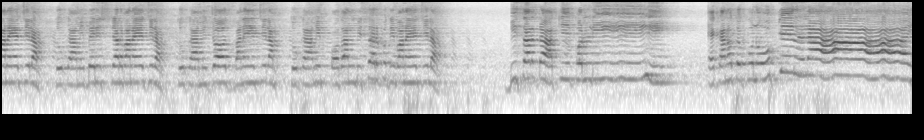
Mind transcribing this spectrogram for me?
বানিয়েছিলাম, তোকে আমি ব্যারিস্টার বানিয়েছিলাম, তোকে আমি জজ বানিয়েছিলাম, তোকে আমি প্রধান বিচারপতি বানিয়েছিলাম। বিচারটা কি করলি? এখানে তো কোনো উকিল নাই।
